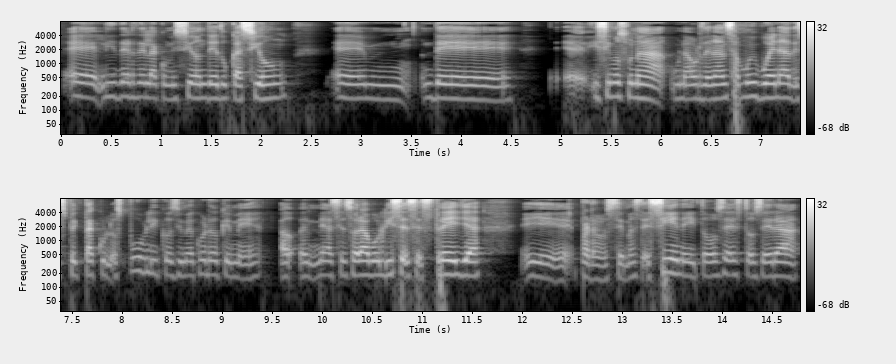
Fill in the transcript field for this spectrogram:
eh, líder de la Comisión de Educación, em, de, eh, hicimos una, una ordenanza muy buena de espectáculos públicos. Yo me acuerdo que me, me asesoraba Ulises Estrella eh, para los temas de cine y todos estos. Era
